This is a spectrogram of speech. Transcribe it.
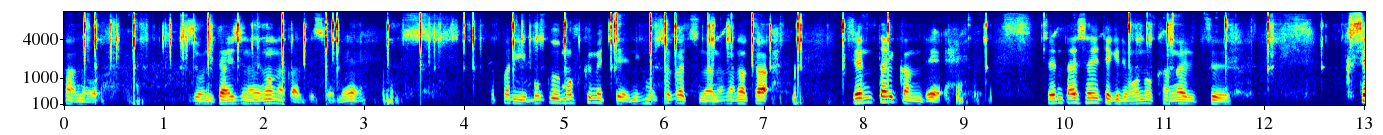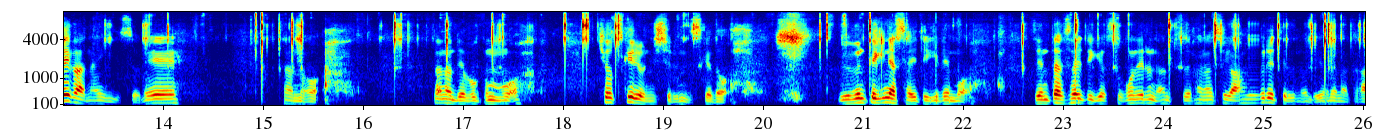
あの、非常に大事な世の中ですよね。やっぱり僕も含めて日本社会っていうのはなかなか全体感で全体最適でものを考えるっていう癖がないんですよね。あの、なので僕も気をつけるようにしてるんですけど、部分的には最適でも全体最適を損ねるなんていう話が溢れてるので世の中。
